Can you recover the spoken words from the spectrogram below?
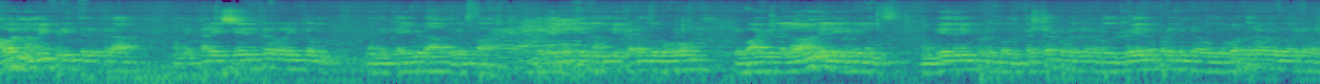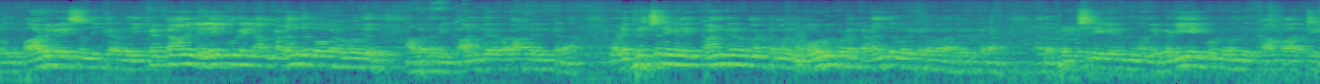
அவர் நம்மை பிடித்திருக்கிறார். நம்மை கரை சேர்க்கிற வரைக்கும் நம்மை கைவிடாது இருப்பார் அந்த தெய்வத்தை நம்பி கடந்து போவோம். வாழ்வின் எல்லா நிலைகளிலும் நாம் வேதனைப்படும் போது கஷ்டப்படுகிற போது துயரப்படுகின்ற போது உபத்திரங்கள் வருகிற போது பாடுகளை சந்திக்கிற போது இக்கட்டான நிலைக்குள்ளே நாம் கடந்து போகிற போது அவர் நம்மை காண்கிறவராக இருக்கிறார். நம்முடைய பிரச்சனைகளை காண்கிறவர் மட்டுமல்ல நம்மோடு கூட கடந்து வருகிறவராக இருக்கிறார். அந்த பிரச்சனையிலிருந்து நம்மை வெளியே கொண்டு வந்து காப்பாற்றி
